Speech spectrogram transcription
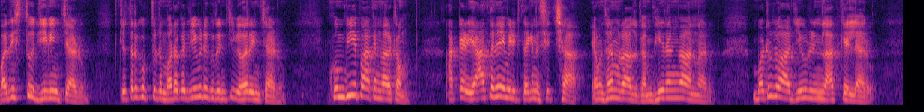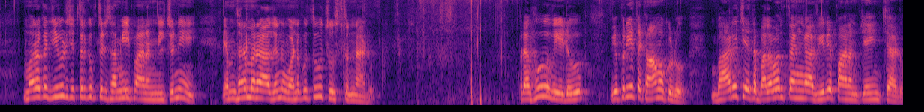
వధిస్తూ జీవించాడు. చిత్రగుప్తుడు మరొక జీవుడి గురించి వివరించాడు. కుంభీపాక నరకం. అక్కడ యాతనే వీడికి తగిన శిక్ష. యమధర్మరాజు గంభీరంగా అన్నాడు. భటులు ఆ జీవుడిని లాక్కెళ్ళారు. మరొక జీవుడు చిత్రగుప్తుడి సమీపాన నిల్చుని యమధర్మరాజును వణుకుతూ చూస్తున్నాడు. ప్రభు వీడు విపరీత కాముకుడు. భార్య చేత బలవంతంగా వీర్యపానం చేయించాడు.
